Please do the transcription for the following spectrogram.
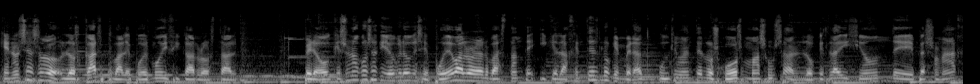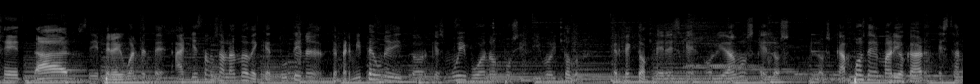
que no sea solo los cards, vale, puedes modificarlos, tal. Pero que es una cosa que yo creo que se puede valorar bastante y que la gente es lo que en verdad últimamente en los juegos más usan, lo que es la edición de personaje, tal. Sí, pero igualmente, aquí estamos hablando de que tú tienes, te permite un editor que es muy bueno, positivo y todo. Perfecto, pero es que olvidamos que los, los campos de Mario Kart están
